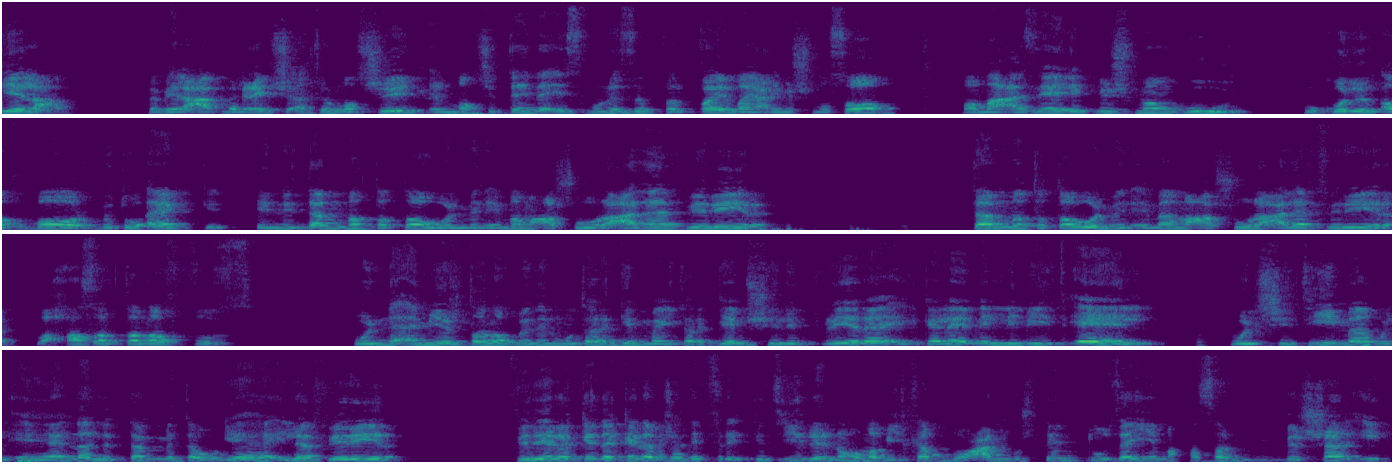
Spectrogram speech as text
يلعب. ما بيلعب ما لعبش آخر ماتشين. الماتش التاني ده اسمه نزل في القائمه يعني مش مصاب ومع ذلك مش موجود. وكل الأخبار بتؤكد إن تم التطاول من إمام عاشور على فيريرا. تم التطاول من إمام عاشور على فيريرا وحصل تلفظ. وإن أمير طلب من المترجم ما يترجمش لفريرا الكلام اللي بيتقال. والشتيمة والإهانة اللي تم توجيهها إلى فيريرا. فيريرا كده كده مش هتفرق كتير لأن هما بيخبوا عنه شتمته زي ما حصل بالشرقي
